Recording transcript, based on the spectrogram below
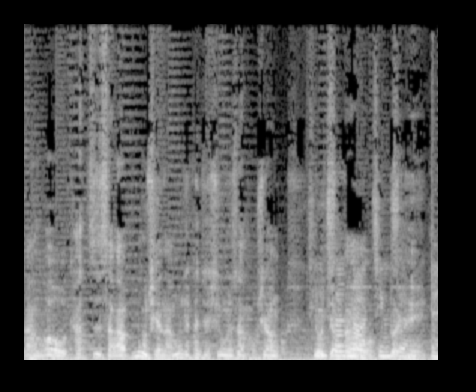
然后他自杀，目前啊，目前看起来新闻上好像有讲到，对，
